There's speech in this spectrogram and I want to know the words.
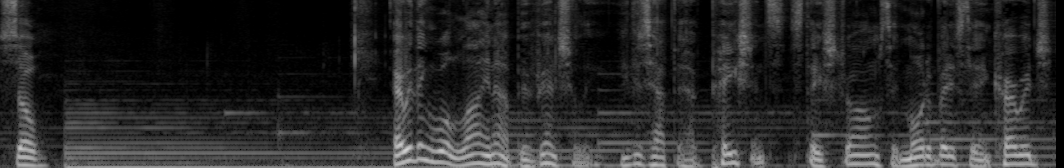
So, everything will line up eventually. You just have to have patience, stay strong, stay motivated, stay encouraged,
